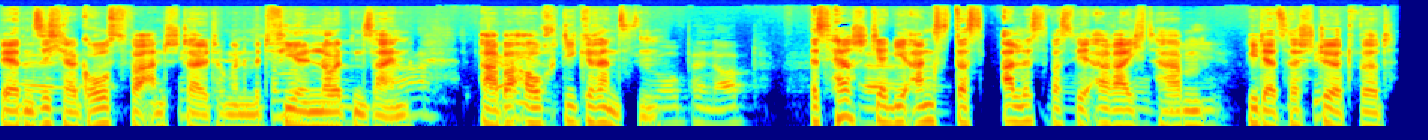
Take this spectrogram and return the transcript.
werden sicher Großveranstaltungen mit vielen Leuten sein, aber auch die Grenzen. Es herrscht ja die Angst, dass alles, was wir erreicht haben, wieder zerstört wird,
